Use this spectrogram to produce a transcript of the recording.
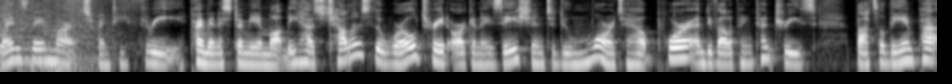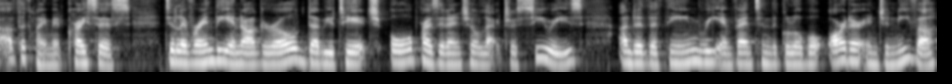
Wednesday, March 23. Prime Minister Mia has challenged the World Trade Organization to do more to help poor and developing countries battle the impact of the climate crisis. Delivering the inaugural WTO Presidential Lecture Series under the theme Reinventing the Global Order in Geneva,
